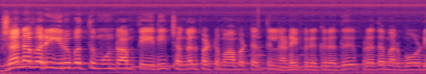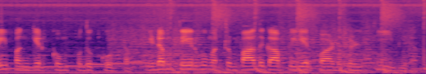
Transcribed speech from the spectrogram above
ஜனவரி இருபத்தி மூன்றாம் தேதி செங்கல்பட்டு மாவட்டத்தில் நடைபெறுகிறது பிரதமர் மோடி பங்கேற்கும் பொதுக்கூட்டம். இடம் தேர்வு மற்றும் பாதுகாப்பு ஏற்பாடுகள் தீவிரம்.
